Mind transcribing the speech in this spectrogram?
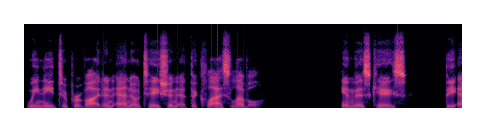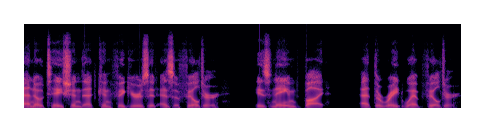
we need to provide an annotation at the class level. In this case, the annotation that configures it as a filter, is named by, at the rate web filter.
